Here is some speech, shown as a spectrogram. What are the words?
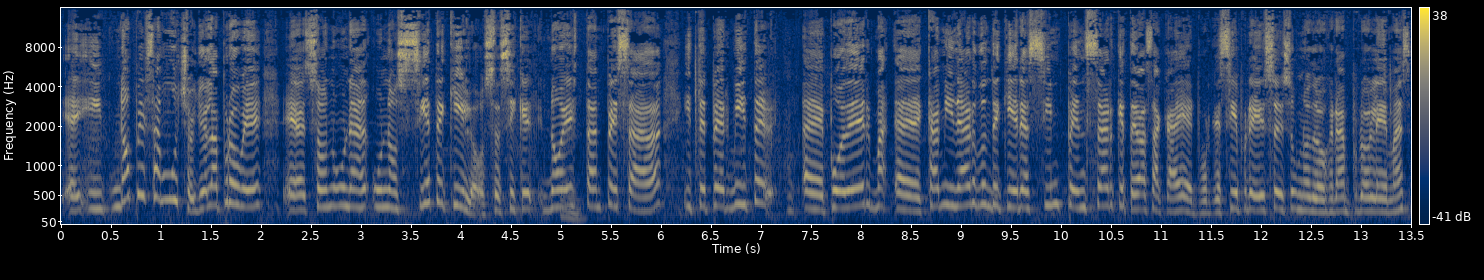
eh, y no pesa mucho. Yo la probé, eh, son unos 7 kilos, así que no es mm. tan pesada y te permite eh, poder caminar donde quieras sin pensar que te vas a caer, porque siempre eso es uno de los grandes problemas.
